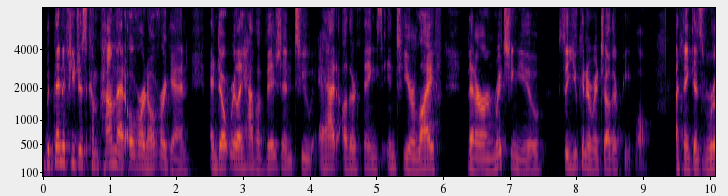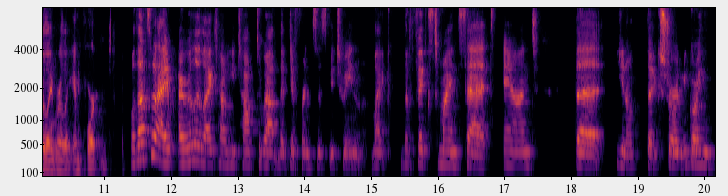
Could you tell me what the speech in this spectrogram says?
but then if you just compound that over and over again and don't really have a vision to add other things into your life that are enriching you so you can enrich other people i think is really really important. Well that's what i, I really liked how he talked about the differences between like the fixed mindset and the you know the extraordinary going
